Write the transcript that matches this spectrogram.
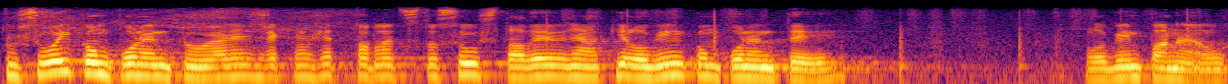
tu svoji komponentu, já když řeknu, že tohle to jsou stavy nějaký login komponenty, login panel,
